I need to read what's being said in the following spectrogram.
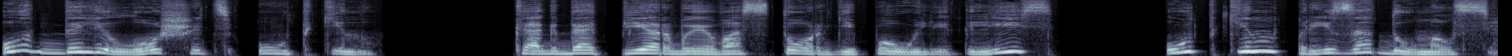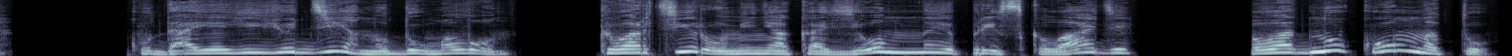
отдали лошадь Уткину. Когда первые восторги поулеглись, Уткин призадумался. «Куда я ее дену?» — думал он. «Квартира у меня казенная, при складе. В одну комнату,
